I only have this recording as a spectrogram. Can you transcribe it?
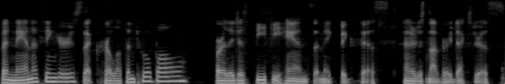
banana fingers that curl up into a ball? Or are they just beefy hands that make big fists and are just not very dexterous?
